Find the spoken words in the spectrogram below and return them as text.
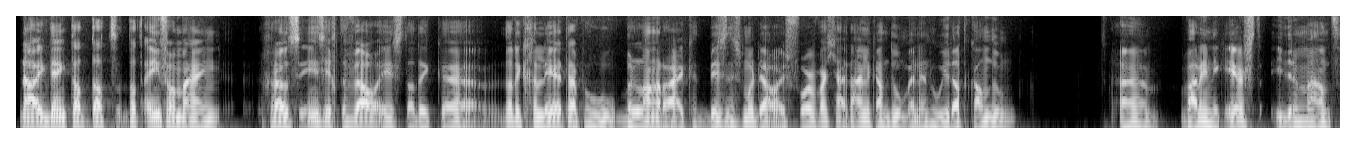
nou, ik denk dat, dat, dat een van mijn grootste inzichten wel is dat ik, eh, dat ik geleerd heb hoe belangrijk het businessmodel is voor wat je uiteindelijk aan het doen bent en hoe je dat kan doen. Ehm, waarin ik eerst iedere maand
